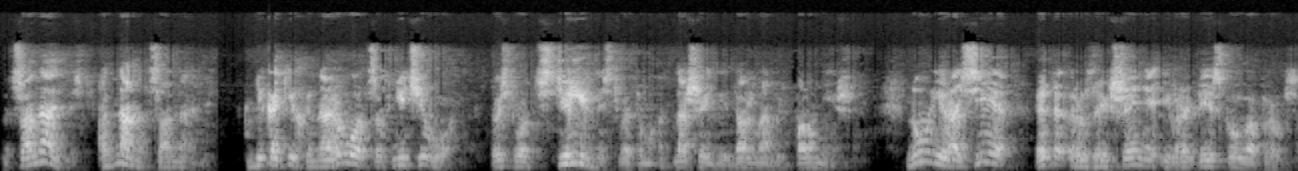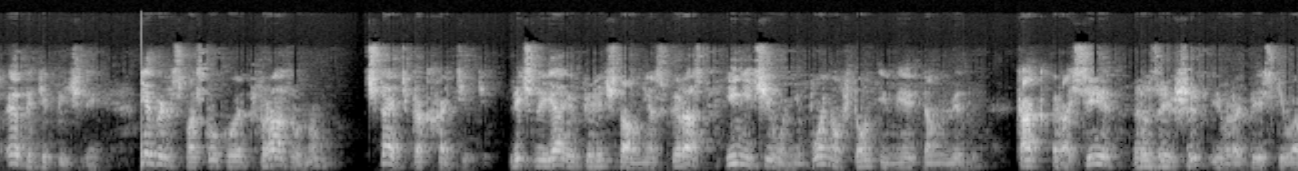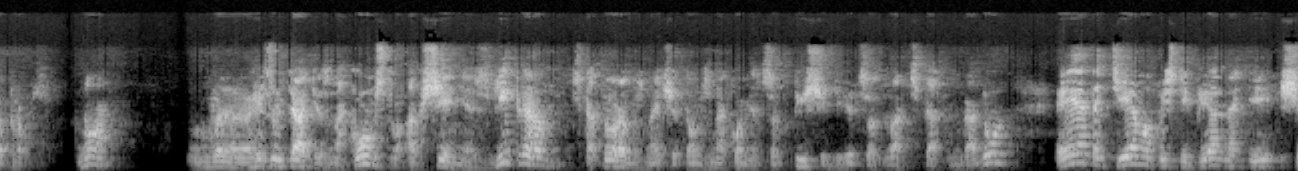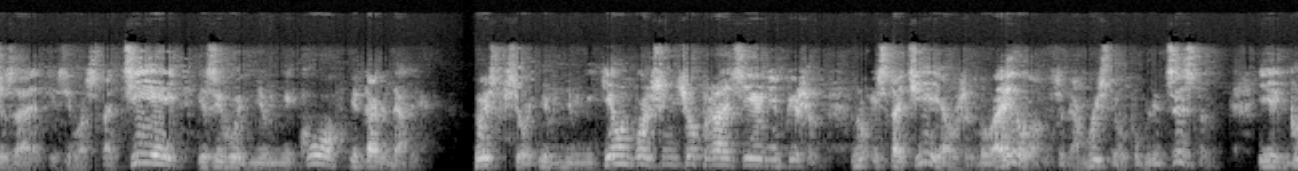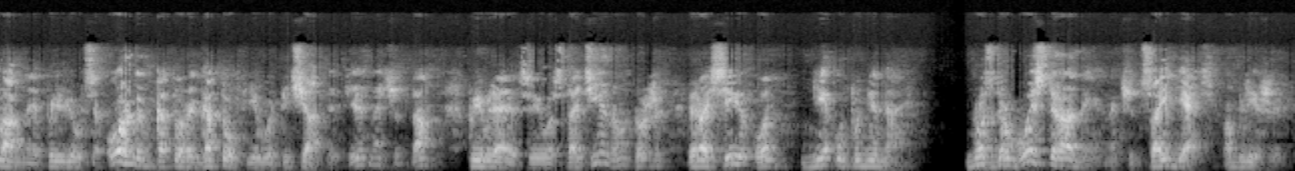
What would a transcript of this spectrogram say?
национальность, одна национальность. Никаких инородцев, ничего. То есть вот стерильность в этом отношении должна быть полнейшая. Ну и Россия это разрешение европейского вопроса. Это типичный Геббельс, поскольку эту фразу, ну, читайте как хотите. Лично я ее перечитал несколько раз и ничего не понял, что он имеет там в виду. Как Россия разрешит европейский вопрос. Но в результате знакомства, общения с Гитлером, с которым, значит, он знакомится в 1925 году, эта тема постепенно и исчезает из его статей, из его дневников и так далее. То есть все, и в дневнике он больше ничего про Россию не пишет. Ну и статьи, я уже говорил, он себя мыслил публицистом. И главное, появился орган, который готов его печатать. И, значит, там появляются его статьи, но тоже Россию он не упоминает. Но с другой стороны, значит, сойдясь поближе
